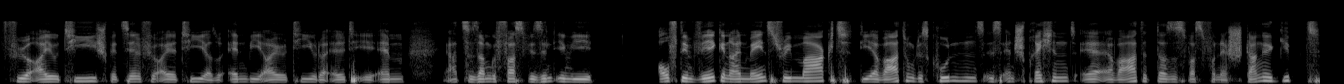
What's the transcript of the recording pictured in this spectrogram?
für IoT, speziell für IoT, also NB-IoT oder LTEM. Er hat zusammengefasst, wir sind irgendwie auf dem Weg in einen Mainstream-Markt. Die Erwartung des Kundens ist entsprechend. Er erwartet, dass es was von der Stange gibt.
